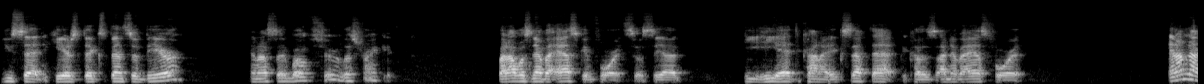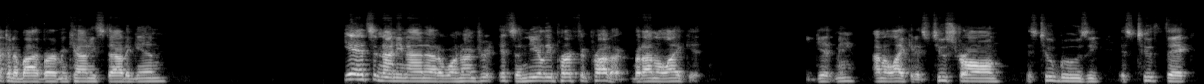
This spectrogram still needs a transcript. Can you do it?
You said, "Here's the expensive beer," and I said, "Well, sure, let's drink it." But I was never asking for it, so see, I he he had to kind of accept that because I never asked for it. And I'm not going to buy Bourbon County Stout again. Yeah, it's a 99 out of 100. It's a nearly perfect product, but I don't like it. You get me? I don't like it. It's too strong. It's too boozy. It's too thick.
